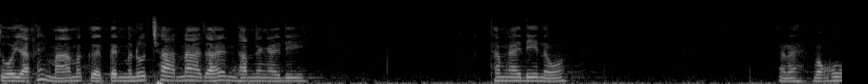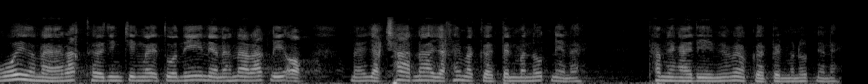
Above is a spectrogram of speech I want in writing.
ตัวอยากให้หมามาเกิดเป็นมนุษย์ชาติหน้าจะให้มันทำยังไงดีทำไงดีหนูนะบอกโอ้ยแหมรักเธอจริง ๆ เลยตัวนี้เนี่ยนะน่ารักดีออกแม้อยากชาติหน้าอยากให้มาเกิดเป็นมนุษย์เนี่ยนะทำยังไงดีไม่มาเกิดเป็นมนุษย์เนี่ยนะ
